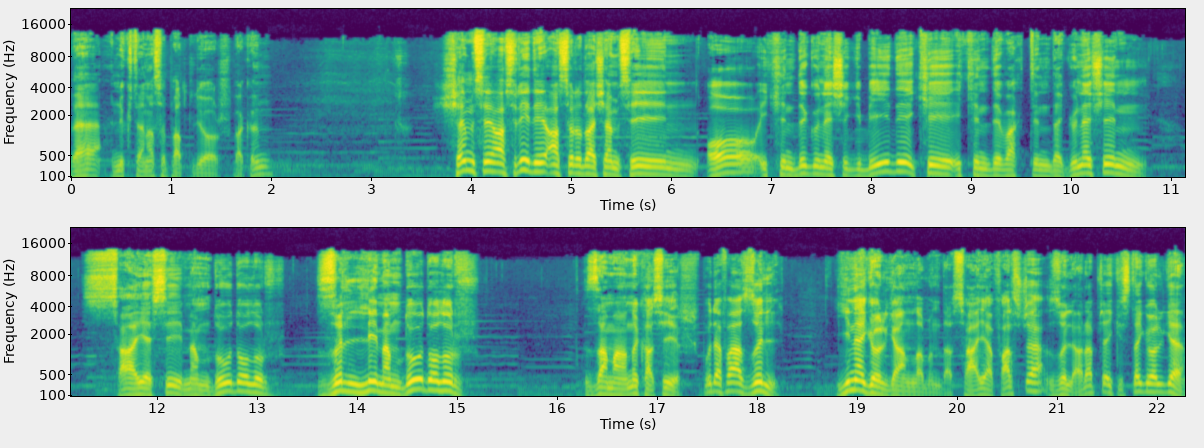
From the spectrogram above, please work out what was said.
Ve nükte nasıl patlıyor bakın. Şemsi asridi asırda şemsin. O ikindi güneşi gibiydi ki ikindi vaktinde güneşin sayesi memdud olur. Zilli memdud olur. Zamanı kasir. Bu defa zil. Yine gölge anlamında. Saye Farsça, zil Arapça ikisi de gölge.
